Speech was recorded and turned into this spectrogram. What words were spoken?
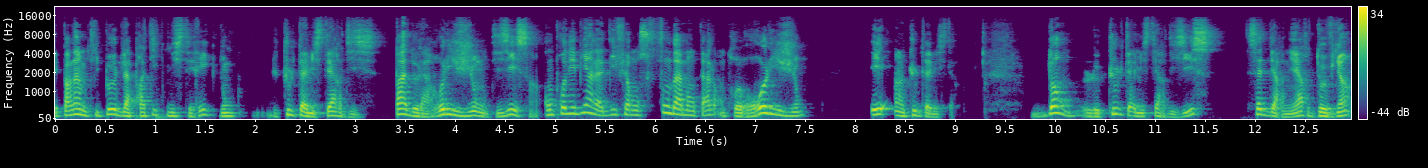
et parler un petit peu de la pratique mystérique, donc du culte à mystère d'Isis. Pas de la religion d'Isis. Hein. Comprenez bien la différence fondamentale entre religion et un culte à mystère. Dans le culte à mystère d'Isis, cette dernière devient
